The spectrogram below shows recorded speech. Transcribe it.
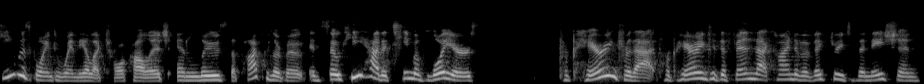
he was going to win the electoral college and lose the popular vote. And so he had a team of lawyers preparing for that, preparing to defend that kind of a victory to the nation.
